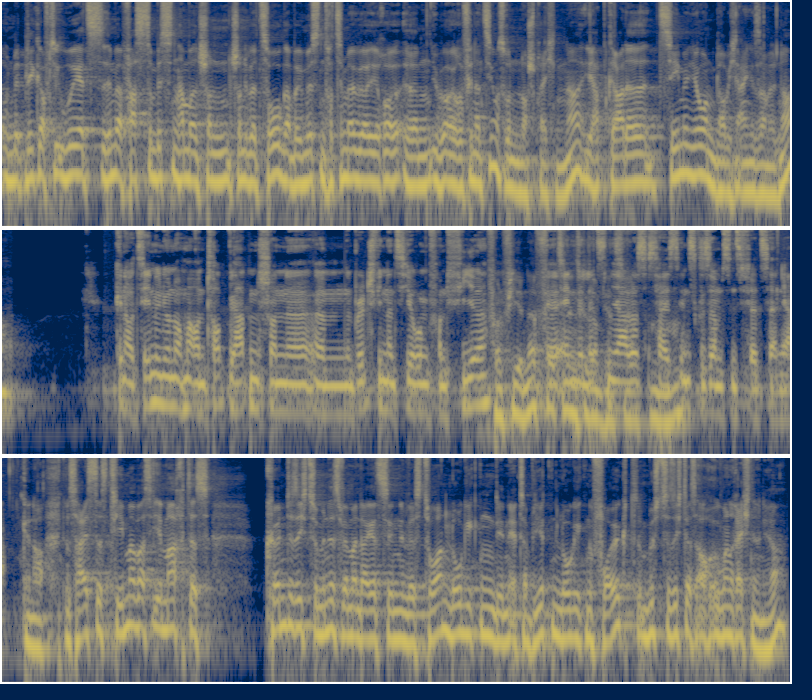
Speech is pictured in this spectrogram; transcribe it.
und mit Blick auf die Uhr jetzt sind wir fast so ein bisschen, haben wir uns schon, schon überzogen, aber wir müssen trotzdem mal über eure, ähm, über eure Finanzierungsrunden noch sprechen. Ne? Ihr habt gerade 10 Millionen, glaube ich, eingesammelt, ne? Genau, 10 Millionen nochmal on top. Wir hatten schon eine, ähm, eine Bridge-Finanzierung von vier. Von vier, ne? 14 äh, Ende letzten Jahres. Das heißt, mhm. insgesamt sind es 14, ja. Genau. Das heißt, das Thema, was ihr macht, das könnte sich zumindest, wenn man da jetzt den Investorenlogiken, den etablierten Logiken folgt, müsste sich das auch irgendwann rechnen, ja?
